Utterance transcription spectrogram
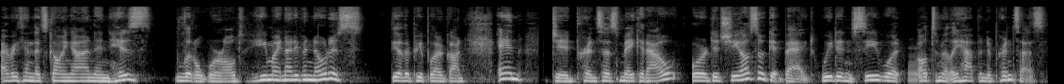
everything that's going on in his little world. He might not even notice the other people are gone. And did Princess make it out or did she also get bagged? We didn't see what ultimately happened to Princess.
